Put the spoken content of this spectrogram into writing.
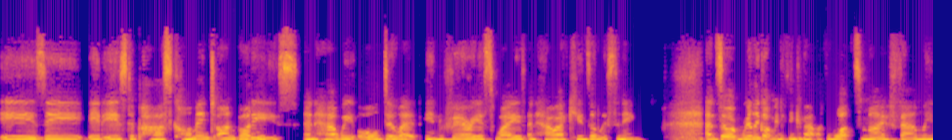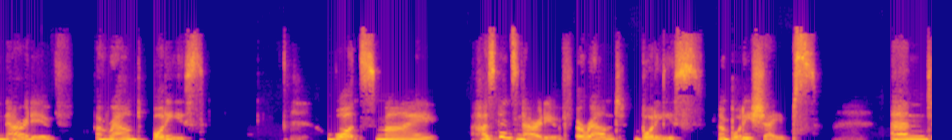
easy it is to pass comment on bodies and how we all do it in various ways and how our kids are listening. And so it really got me to think about like, what's my family narrative around bodies? What's my husband's narrative around bodies and body shapes. And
